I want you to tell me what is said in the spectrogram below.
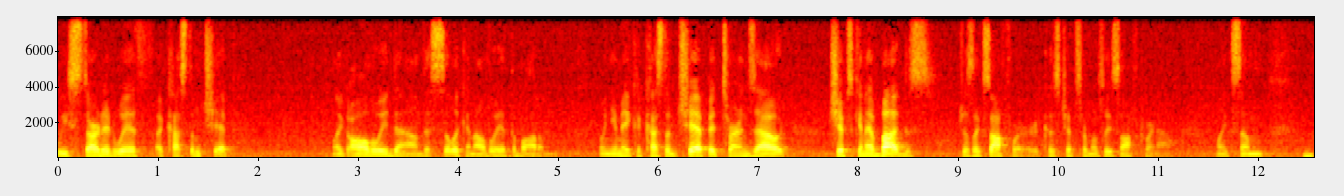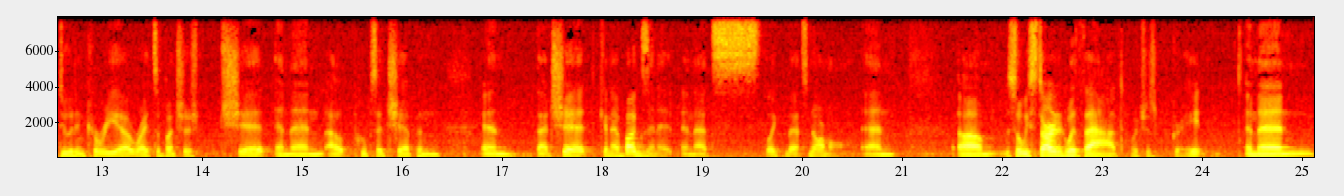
We started with a custom chip, like all the way down, the silicon all the way at the bottom. When you make a custom chip, it turns out chips can have bugs, just like software, because chips are mostly software now. Like some dude in Korea writes a bunch of shit and then out poops a chip, and, and that shit can have bugs in it, and that's like that's normal. And um, so we started with that, which is great. And then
